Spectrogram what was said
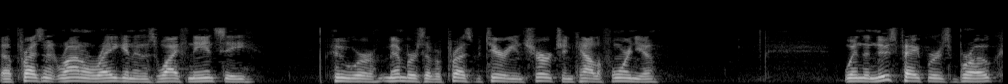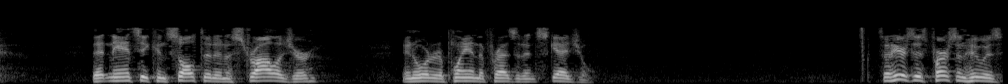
uh, President Ronald Reagan and his wife Nancy, who were members of a Presbyterian church in California when the newspapers broke that Nancy consulted an astrologer in order to plan the president's schedule. So here's this person who was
